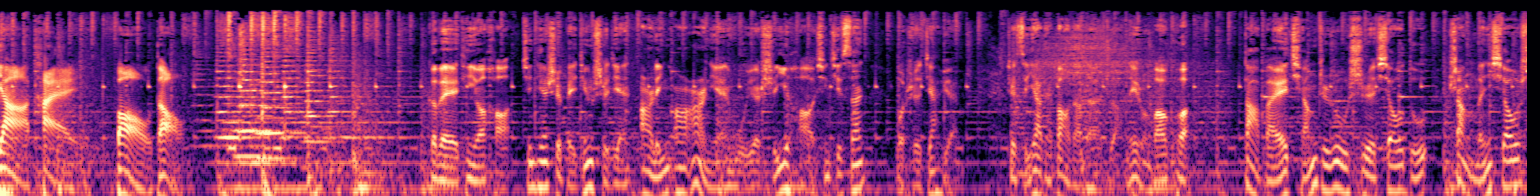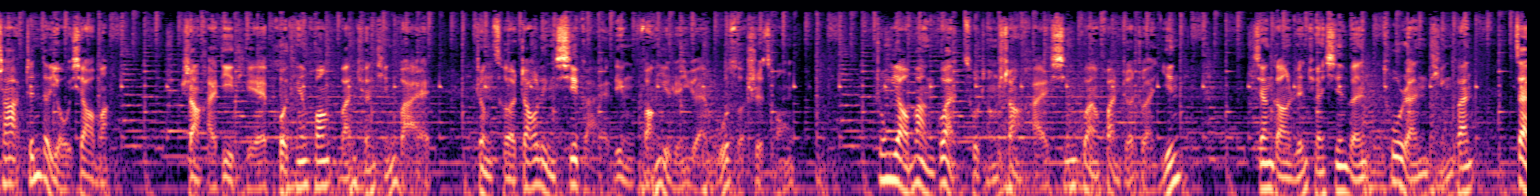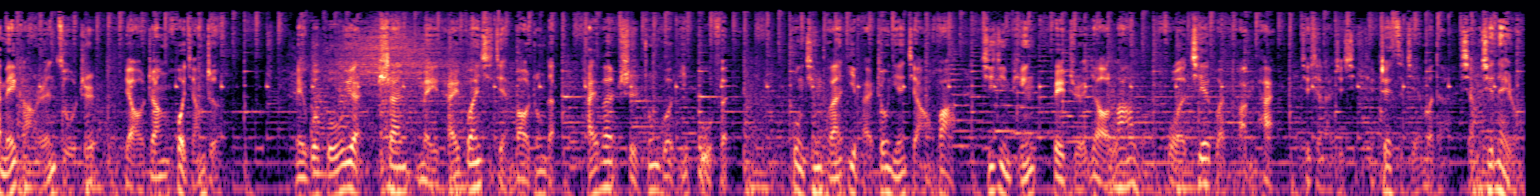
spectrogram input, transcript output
亚太报道。各位听友好，今天是北京时间二零二二年五月十一号星期三，我是佳远。这次亚太报道的主要内容包括：大白强制入室消毒，上门消杀真的有效吗？上海地铁破天荒完全停摆，政策朝令夕改，令防疫人员无所适从。中药漫灌促成上海新冠患者转阴。香港人权新闻突然停班，在美港人组织表彰获奖者。美国国务院删美台关系简报中的“台湾是中国一部分”。共青团一百周年讲话，习近平被指要拉拢或接管团派。接下来就请听这次节目的详细内容。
